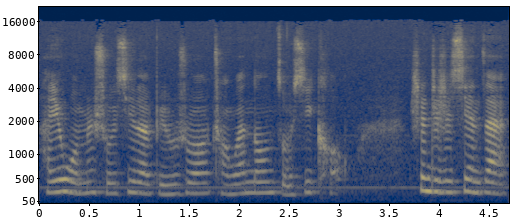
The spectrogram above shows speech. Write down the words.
还有我们熟悉的，比如说闯关东、走西口。甚至是现在，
